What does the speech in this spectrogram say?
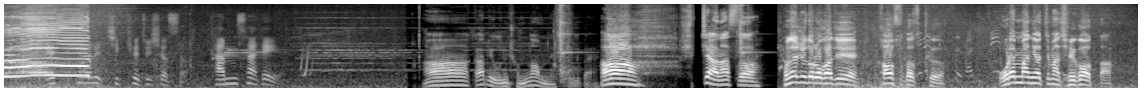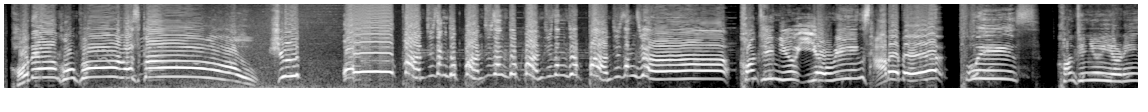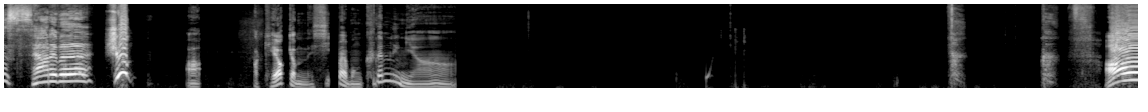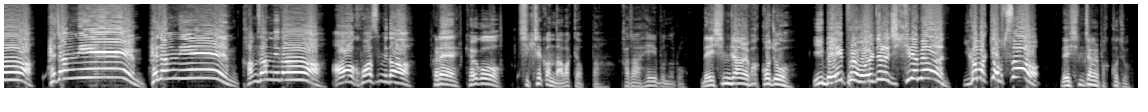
지켜주셔서 감사해요. 아 까비 운 존나 없네 씨발. 아 쉽지 않았어. 보내주도록 하지 카오스 더스크. 오랜만이었지만 즐거웠다. 거대한 공포! 슛! 오! 반지 상자 반지 상자 반지 상자 반지 상자! Continue earring 4레벨 please. Continue earring 4레벨 슛! 아, 아 개역겹네 씨발 뭔 크렘링이야. 아 회장님! 회장님! 감사합니다! 아 고맙습니다. 그래 결국 지킬 건 나밖에 없다. 가자 헤이븐으로. 내 심장을 바꿔줘. 이 메이플 월드를 지키려면 이거밖에 없어! 내 심장을 바꿔줘.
